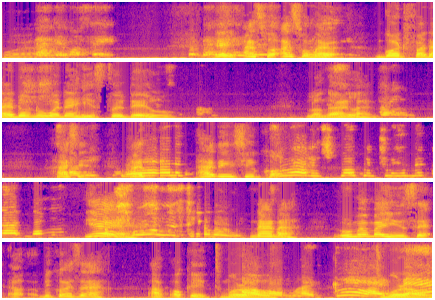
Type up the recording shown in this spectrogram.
Wow. Back in Las Vegas. Hey, as for, as for my godfather, I don't know whether he's still there. oh. Long Island. Has he, had, hadn't she called? You haven't spoken to him in that long? Yeah. What's wrong with you? Nana, remember you said, uh, because, uh, uh, okay, tomorrow, I'll, Oh my God, Tomorrow. man!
